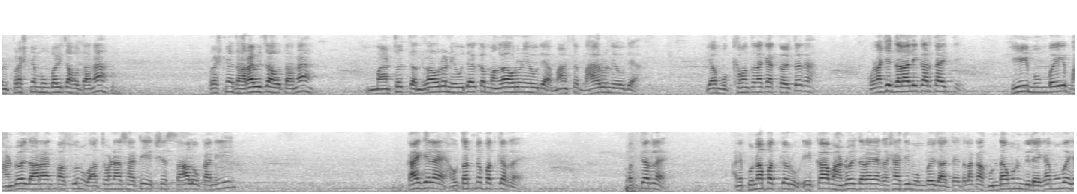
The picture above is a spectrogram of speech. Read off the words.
पण प्रश्न मुंबईचा होता ना? प्रश्न धारावीचा होता ना? माणसं चंद्रावरून येऊ द्या का मंगळावरून येऊ द्या? माणसं बाहेरून येऊ द्या? या मुख्यमंत्र्यांना काय कळतं का? कोणाची दलाली करतायत ते? ही मुंबई भांडवलदारांपासून वाचवण्यासाठी एकशे सहा लोकांनी काय केलंय? हौतात्म्य पत्करलाय. पत्करलाय. आणि पुन्हा पत्करू. एका भांडवलदाराच्या घशात ही मुंबई जात आहे त्याला का हुंडा म्हणून दिले का मुंबई?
